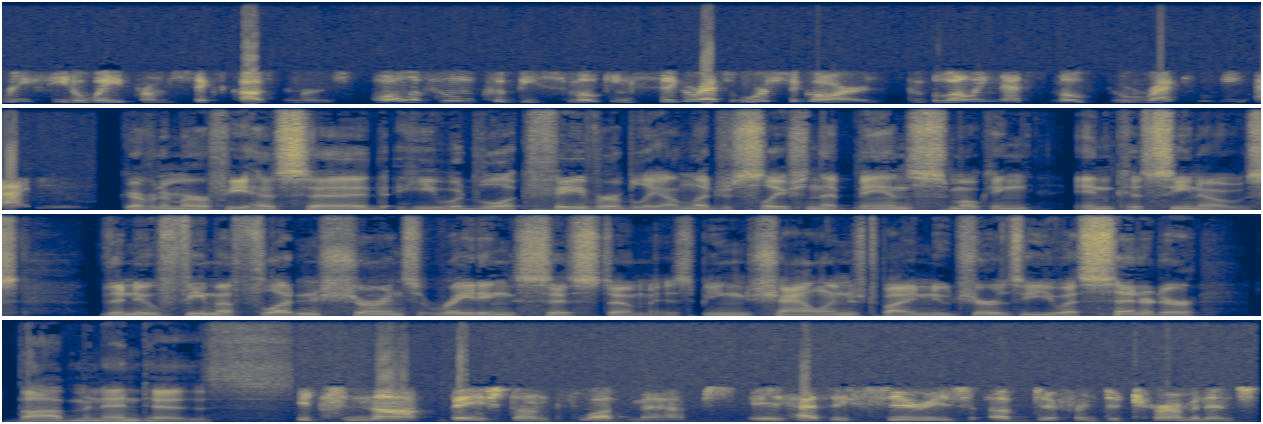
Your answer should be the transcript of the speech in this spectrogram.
three feet away from six customers, all of whom could be smoking cigarettes or cigars and blowing that smoke directly at you. Governor Murphy has said he would look favorably on legislation that bans smoking in casinos. The new FEMA flood insurance rating system is being challenged by New Jersey U.S. Senator Bob Menendez. It's not based on flood maps. It has a series of different determinants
